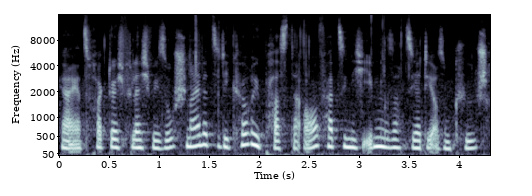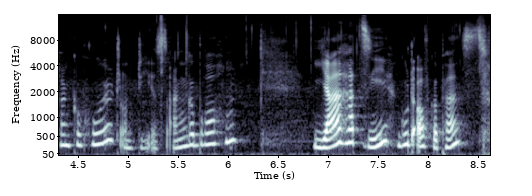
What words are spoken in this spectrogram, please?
Ja, jetzt fragt ihr euch vielleicht, wieso schneidet sie die Currypaste auf? Hat sie nicht eben gesagt, sie hat die aus dem Kühlschrank geholt und die ist angebrochen? Ja, hat sie. Gut aufgepasst.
